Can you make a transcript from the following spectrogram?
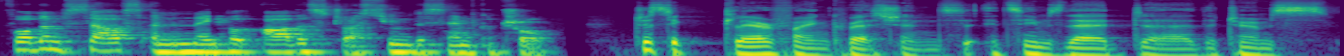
for themselves and enable others to assume the same control. Just a clarifying question. It seems that uh, the terms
